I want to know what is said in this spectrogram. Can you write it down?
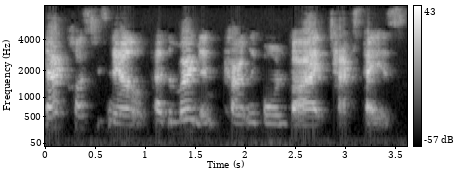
That cost is now, at the moment, currently borne by taxpayers.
